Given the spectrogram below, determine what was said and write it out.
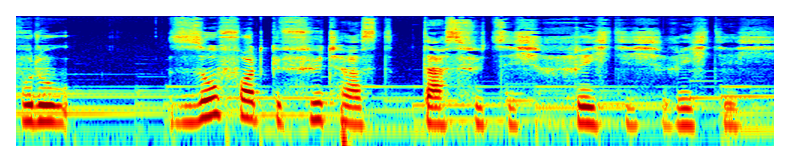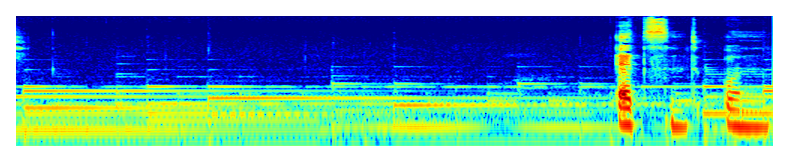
wo du sofort gefühlt hast, das fühlt sich richtig, richtig ätzend und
